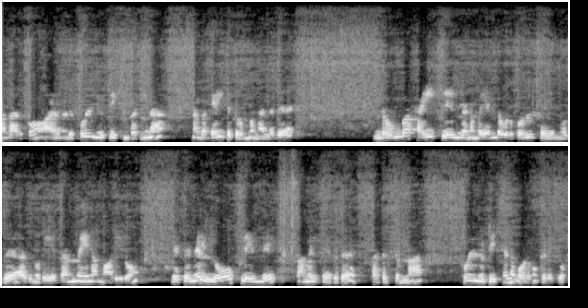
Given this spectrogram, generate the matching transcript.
நல்லாயிருக்கும் அதனுடைய ஃபுல் நியூட்ரிஷன் பார்த்தீங்கன்னா நம்ம ஹெல்த்துக்கு ரொம்ப நல்லது. ரொம்ப ஹை ஃப்ளேமில் நம்ம எந்த ஒரு பொருள் செய்யும் போது அதனுடைய தன்மையெல்லாம் மாறிடும் எப்பயுமே லோ ஃப்ளேம்லேயே சமையல் செய்கிறத கற்றுக்கிட்டோம்னா ஃபுல் நியூட்ரிஷன் நம்ம உடம்பு கிடைக்கும்.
